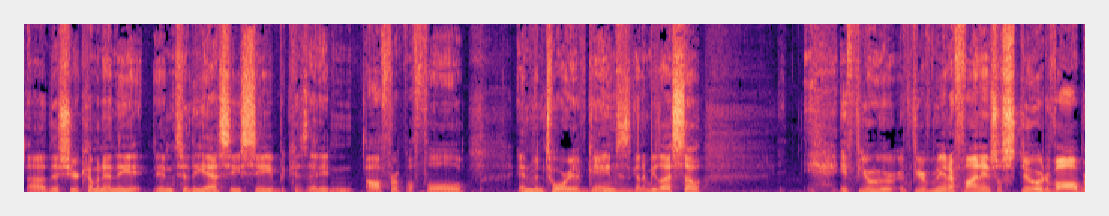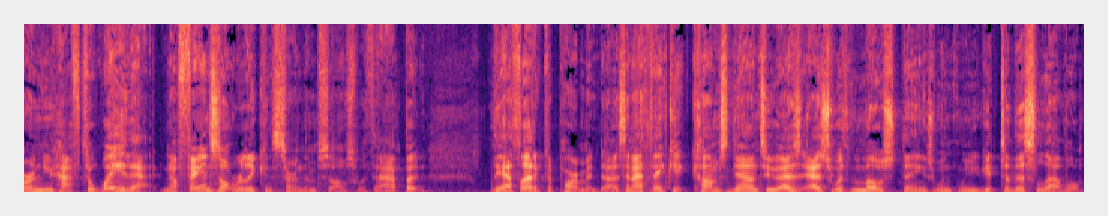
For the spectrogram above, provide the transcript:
uh, this year coming in the, into the SEC because they didn't offer up a full inventory of games is going to be less. So if you're if you're being a financial steward of Auburn, you have to weigh that. Now fans don't really concern themselves with that, but the athletic department does, and I think it comes down to as as with most things when when you get to this level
